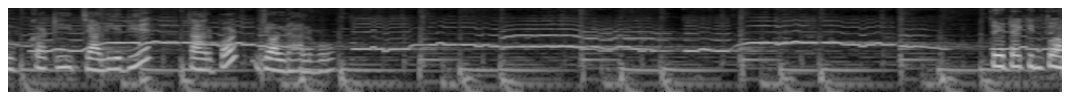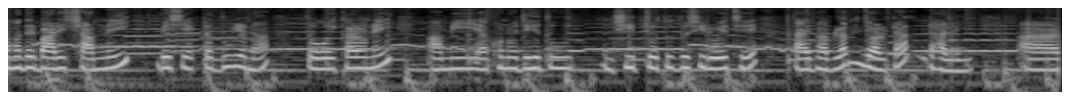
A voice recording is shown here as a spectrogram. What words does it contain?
ধূপকাঠি জ্বালিয়ে দিয়ে তারপর জল ঢালবো। তো এটা কিন্তু আমাদের বাড়ির সামনেই, বেশি একটা দূরে না। তো ওই কারণেই আমি এখনও যেহেতু শিব চতুর্দশী রয়েছে, তাই ভাবলাম জলটা ঢালি। আর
